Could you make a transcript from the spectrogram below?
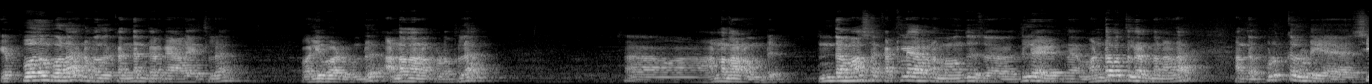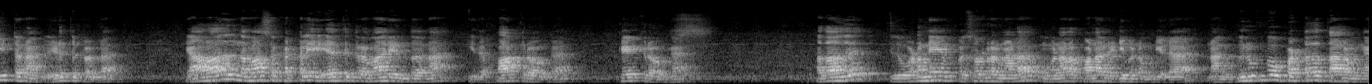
எப்போதும் போல நமது கந்தன் கருணை ஆலயத்தில் வழிபாடு உண்டு அன்னதான கூடத்தில் அன்னதானம் உண்டு. இந்த மாதம் கட்டளையார நம்ம வந்து இதில் இருந்த மண்டபத்தில் இருந்தனால அந்த குழுக்களுடைய சீட்டை நாங்கள் எடுத்துட்டோம்ல யாராவது இந்த மாதம் கட்டளையை ஏற்றுக்கிற மாதிரி இருந்ததுன்னா இதை பார்க்குறவங்க கேட்குறவங்க அதாவது இது உடனே இப்போ சொல்கிறனால உங்களால் பணம் ரெடி பண்ண முடியல. நாங்கள் விருப்பப்பட்டதை தாரோங்க.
